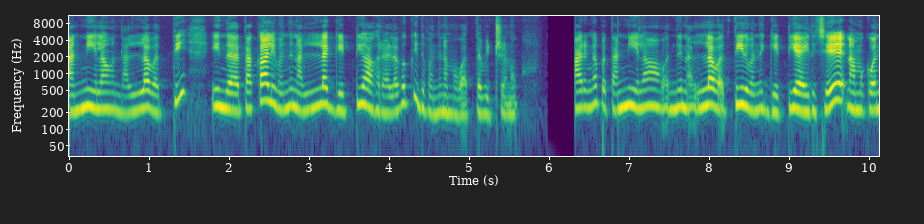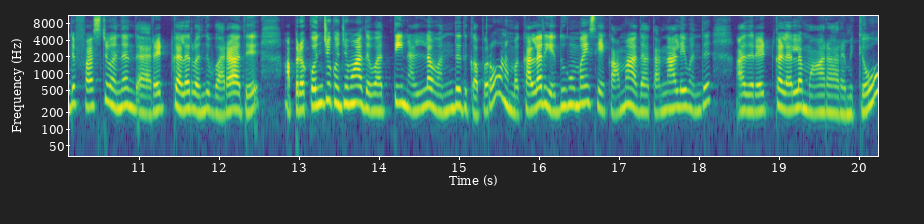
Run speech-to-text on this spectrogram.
தண்ணியெல்லாம் வந்து நல்லா வற்றி இந்த தக்காளி வந்து நல்லா கெட்டி ஆகிற அளவுக்கு இது வந்து நம்ம வற்ற விட்டுறணும். பாருங்க இப்போ தண்ணியெல்லாம் வந்து நல்லா வற்றி இது வந்து கெட்டியாயிருச்சு நமக்கு வந்து ஃபஸ்ட்டு வந்து அந்த ரெட் கலர் வந்து வராது. அப்புறம் கொஞ்சம் கொஞ்சமாக அது வற்றி நல்லா வந்ததுக்கப்புறம் நம்ம கலர் எதுவுமே சேர்க்காமல் அதை தன்னாலே வந்து அது ரெட் கலரில் மாற ஆரம்பிக்கும்.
